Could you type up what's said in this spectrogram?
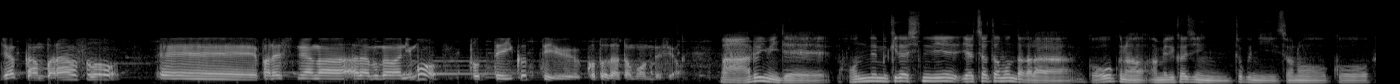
若干バランスを、えー、パレスチナ側、アラブ側にも取っていくっていうことだと思うんですよ。まあ、ある意味で本音むき出しにやっちゃったもんだからこう多くのアメリカ人特にそのこう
